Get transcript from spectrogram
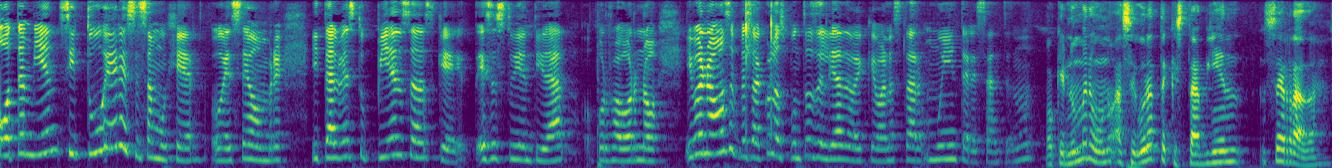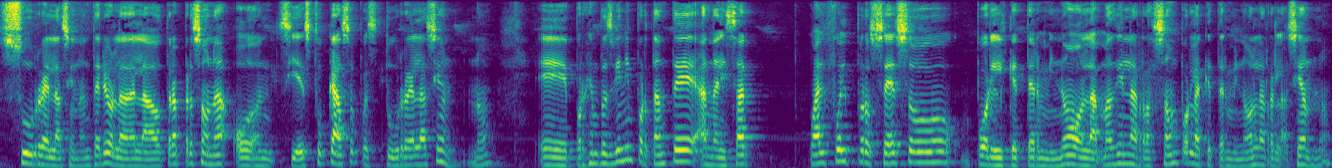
o también si tú eres esa mujer o ese hombre y tal vez tú piensas que esa es tu identidad, por favor no. Y bueno, vamos a empezar con los puntos del día de hoy que van a estar muy interesantes, ¿no? Ok, número uno, asegúrate que está bien cerrada su relación anterior, la de la otra persona o si es tu caso, pues tu relación, ¿no? Eh, por ejemplo, es bien importante analizar cuál fue el proceso por el que terminó, más bien la razón por la que terminó la relación, ¿no?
